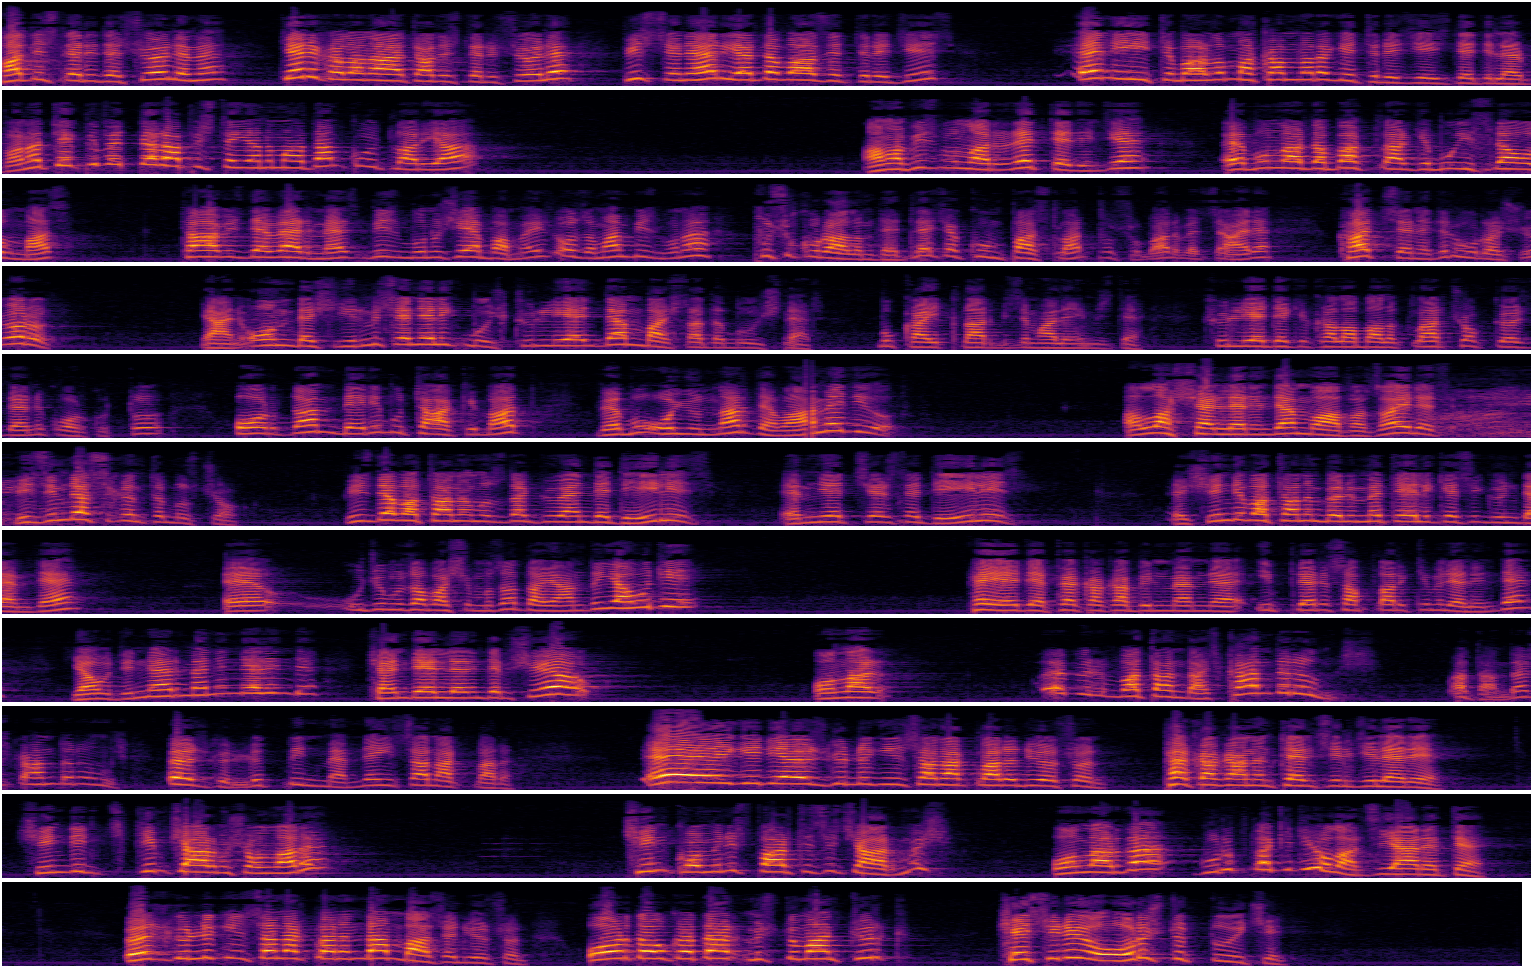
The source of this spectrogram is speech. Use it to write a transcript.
Hadisleri de söyleme. Geri kalan ayet hadisleri söyle. Biz seni her yerde vaaz ettireceğiz. En iyi itibarlı makamlara getireceğiz dediler. Bana teklif ettiler hapiste yanıma adam koydular ya. Ama biz bunları reddedince e bunlar da baktılar ki bu iflah olmaz. Taviz de vermez. Biz bunu şey yapamayız. O zaman biz buna pusu kuralım dediler. İşte kumpaslar, pusular vesaire. Kaç senedir uğraşıyoruz. Yani 15-20 senelik bu iş. Külliyeden başladı bu işler. Bu kayıtlar bizim aleyhimizde. Külliyedeki kalabalıklar çok gözlerini korkuttu. Oradan beri bu takibat ve bu oyunlar devam ediyor. Allah şerlerinden muhafaza eylesin. Bizim de sıkıntımız çok. Biz de vatanımızda güvende değiliz. Emniyet içerisinde değiliz. E şimdi vatanın bölünme tehlikesi gündemde. E, ucumuza başımıza dayandı Yahudi. PYD, PKK bilmem ne, ipleri sapları kimin elinde? Yahudinin Ermeninin elinde. Kendi ellerinde bir şey yok. Onlar öbür vatandaş kandırılmış. Vatandaş kandırılmış. Özgürlük bilmem ne insan hakları. Ey gidiyor özgürlük insan hakları diyorsun. PKK'nın temsilcileri. Şimdi kim çağırmış onları? Çin Komünist Partisi çağırmış. Onlar da grupla gidiyorlar ziyarete. Özgürlük insan haklarından bahsediyorsun. Orada o kadar Müslüman Türk kesiliyor oruç tuttuğu için.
